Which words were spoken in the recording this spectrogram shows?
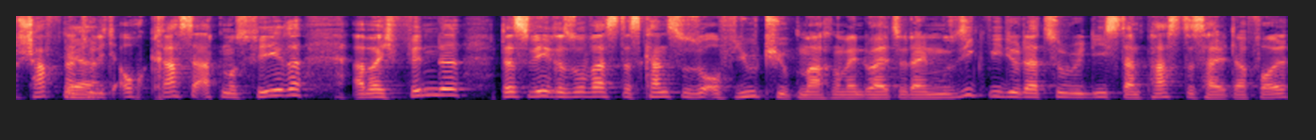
schafft natürlich ja. auch krasse Atmosphäre, aber ich finde, das wäre sowas, das kannst du so auf YouTube machen, wenn du halt so dein Musikvideo dazu release, dann passt es halt da voll,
